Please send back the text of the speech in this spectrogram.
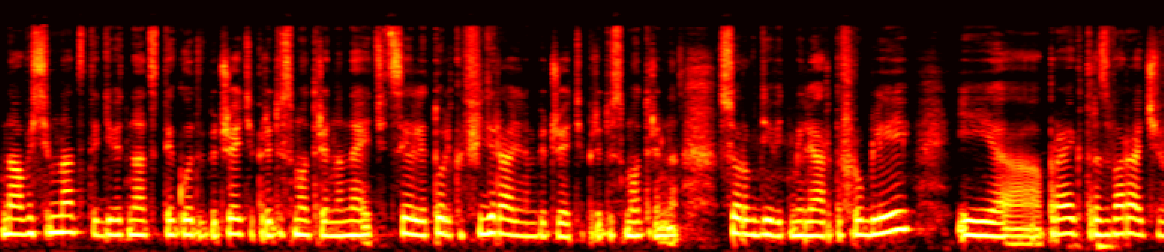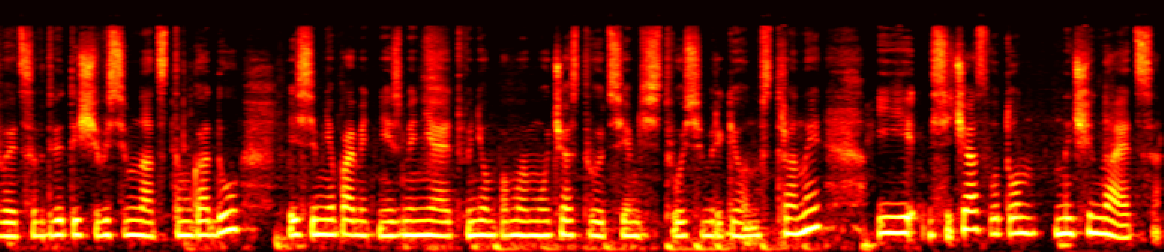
На 18-19 год в бюджете предусмотрено на эти цели, только в федеральном бюджете предусмотрено 49 миллиардов рублей. И э, проект разворачивается в 2018 году. Если мне память не изменяет, в нем, по-моему, участвуют 78 регионов страны. И сейчас вот он начинается.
